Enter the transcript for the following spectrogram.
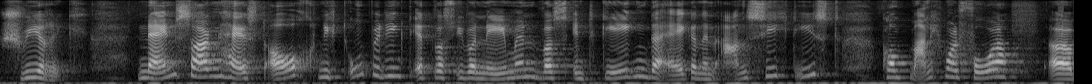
schwierig. Nein sagen heißt auch nicht unbedingt etwas übernehmen, was entgegen der eigenen Ansicht ist, kommt manchmal vor äh,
